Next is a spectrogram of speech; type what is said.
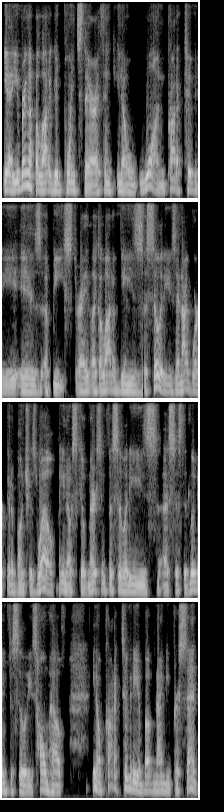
Yeah, you bring up a lot of good points there. I think, you know, one, productivity is a beast, right? Like a lot of these facilities, and I've worked at a bunch as well, you know, skilled nursing facilities, assisted living facilities, home health, you know, productivity above 90%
